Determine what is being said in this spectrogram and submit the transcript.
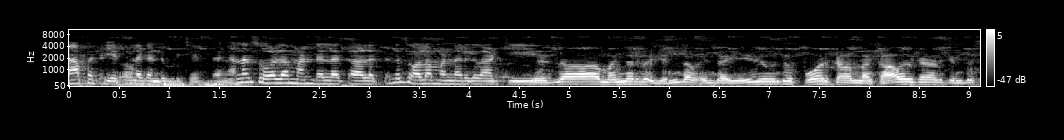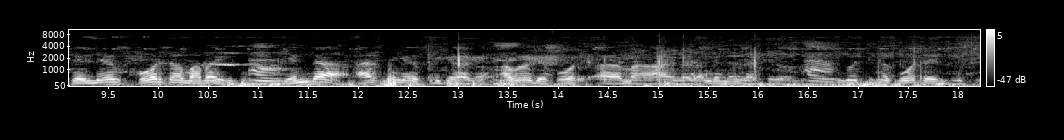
நாற்பத்தி எட்டுல கண்டுபிடிச்சு எடுத்தாங்க. ஆனா சோழ மண்டல காலத்துல சோழ மன்னர்கள் ஆட்சி எல்லா மன்னர்கள் எந்த இந்த இது வந்து போர்க்களம் தான். காவல் கிணறுக்கு இந்த சைட்லேயே போர்க்களமாக தான் இருக்கு எந்த அரசங்க பிடிக்கிறாங்க. அவருடைய போர் ஆளுங்கள் அங்கே நெல் நடத்துவாங்க ஆ. இங்கே ஒரு சின்ன கோட்டை இருந்துச்சு.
